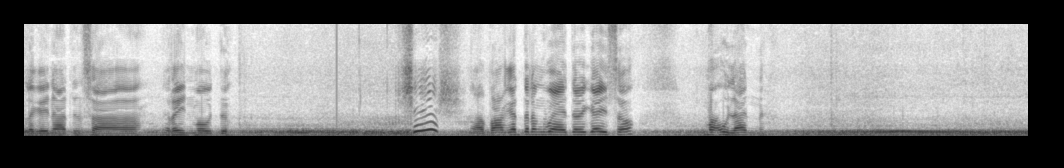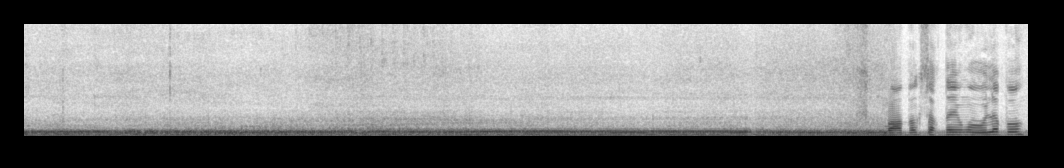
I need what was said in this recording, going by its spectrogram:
Lagay natin sa rain mode. Sheesh! Napakaganda ng weather guys oh. Maulan. Babagsak na yung ulap oh.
